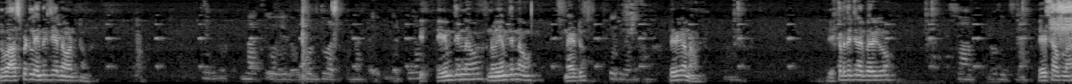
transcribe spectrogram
నువ్వు హాస్పిటల్ ఎందుకు చేరినావు అంటున్నావు? ఏ- తిన్నావు? నువ్వేం తిన్నావు నైట్? పెరుగు పెరిగాను? ఎక్కడ తెచ్చిన పెరుగు? ఏ షాప్లా.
